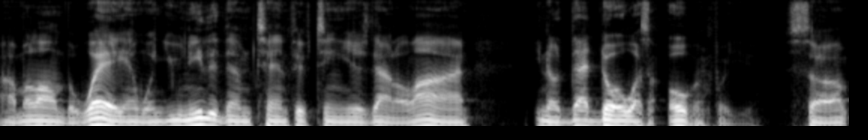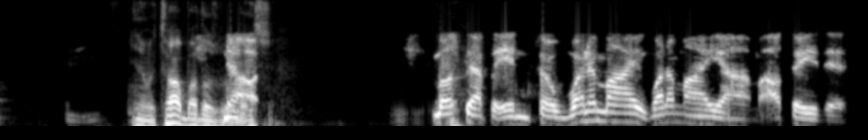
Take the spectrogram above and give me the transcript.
um, along the way. And when you needed them 10, 15 years down the line, you know, that door wasn't open for you. So, you know, we talk about those no, relations. Most definitely. And so one of my, one of my, um, I'll tell you this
